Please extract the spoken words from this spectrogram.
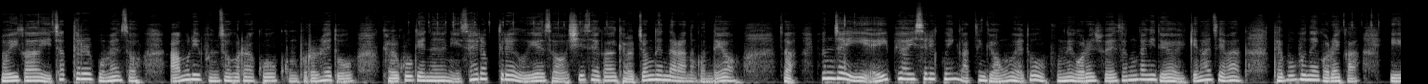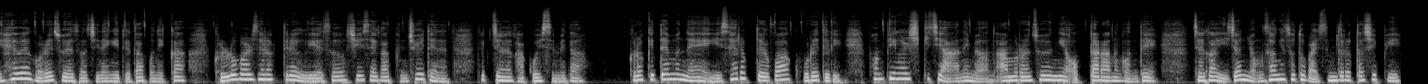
저희가 이 차트를 보면서 아무리 분석을 하고 공부를 해도 결국에는 이 세력들에 의해서 시세가 결정된다라는 건데요. 자, 현재 이 API3 코인 같은 경우에도 국내 거래소에 상장이 되어 있긴 하지만 대부분의 거래가 이 해외 거래소에서 진행이 되다 보니까 글로벌 세력들에 의해서 시세가 분출되는 특징을 갖고 있습니다. 그렇기 때문에 이 세력들과 고래들이 펌핑을 시키지 않으면 아무런 소용이 없다라는 건데 제가 이전 영상에서도 말씀드렸다시피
